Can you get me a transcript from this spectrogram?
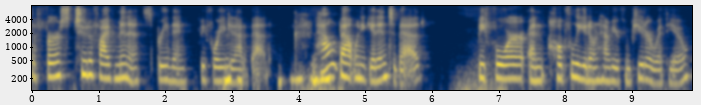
the first two to five minutes breathing before you get Mhm, out of bed? mhm. How about when you get into bed before, and hopefully you don't have your computer with you?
